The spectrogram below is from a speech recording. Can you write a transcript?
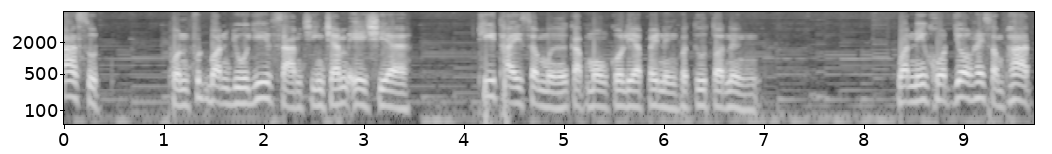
ล่าสุด ผลฟุตบอลยู23ชิงแชมป์เอเชีย ที่ไทยเสมอกับมองโกเลียไป 1 ประตูต่อหนึ่งวันนี้โค้ดโย่งให้สัมภาษณ์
